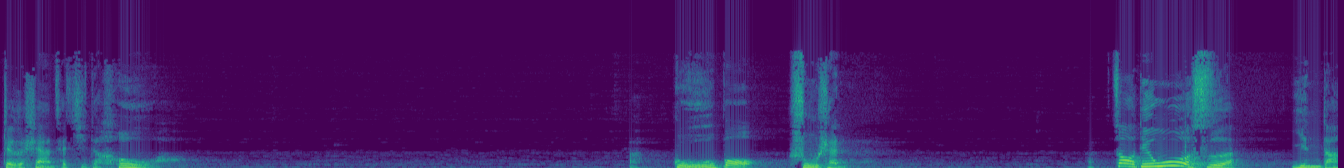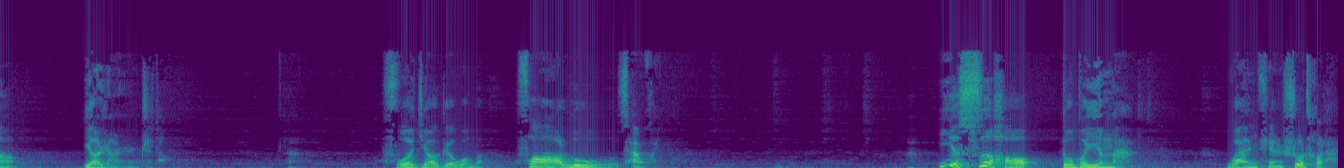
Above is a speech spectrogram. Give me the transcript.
这个善才积得厚啊！啊，果报殊胜。造的恶事，应当要让人知道。啊，佛教给我们。发怒忏悔，一丝毫都不隐瞒，完全说出来，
